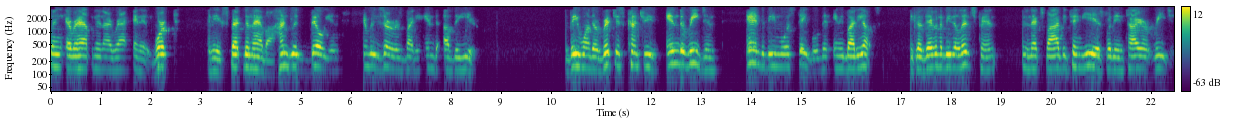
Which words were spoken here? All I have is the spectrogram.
thing ever happened in Iraq, and it worked. And he expects them to have a hundred billion in reserves by the end of the year. To be one of the richest countries in the region and to be more stable than anybody else. Because they're going to be the linchpin in the next five to ten years for the entire region.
